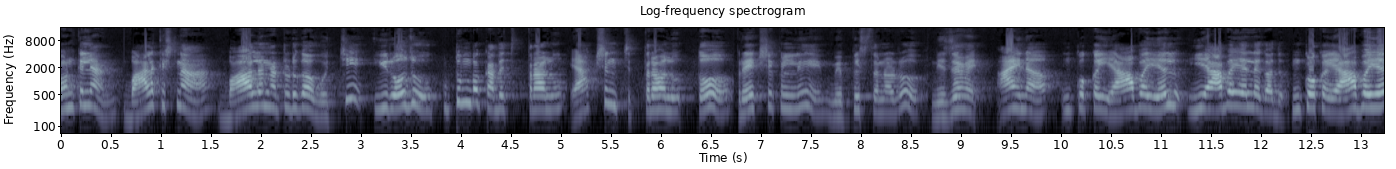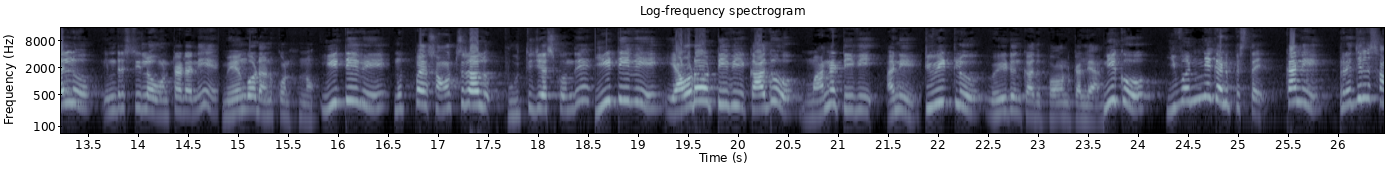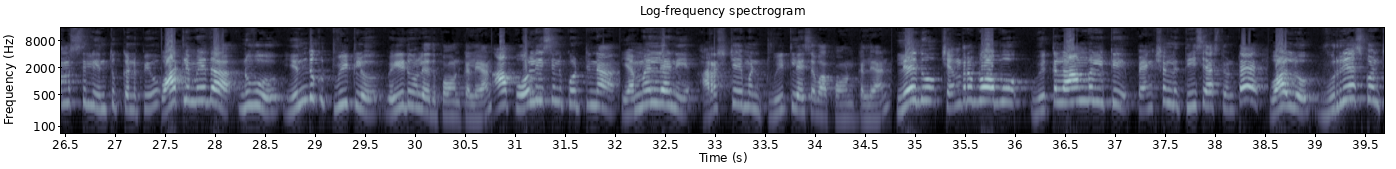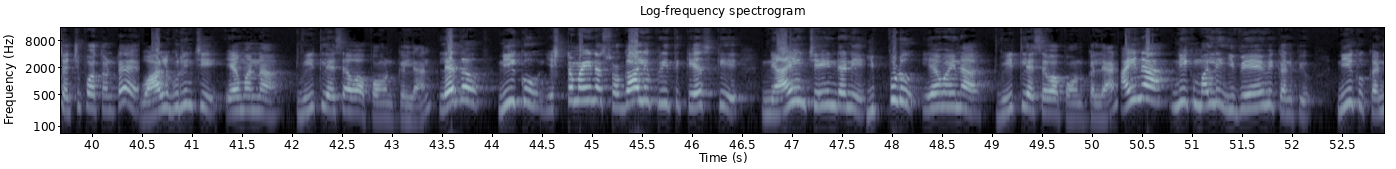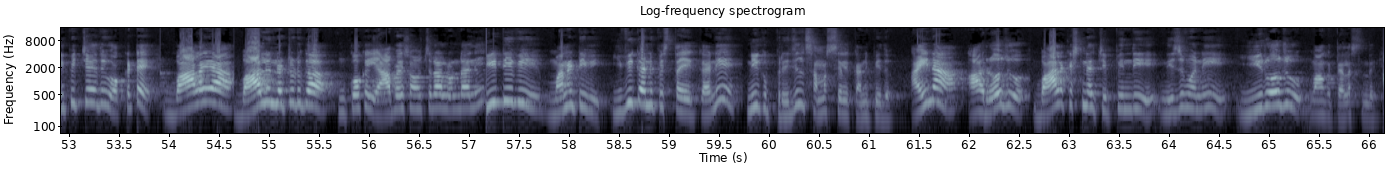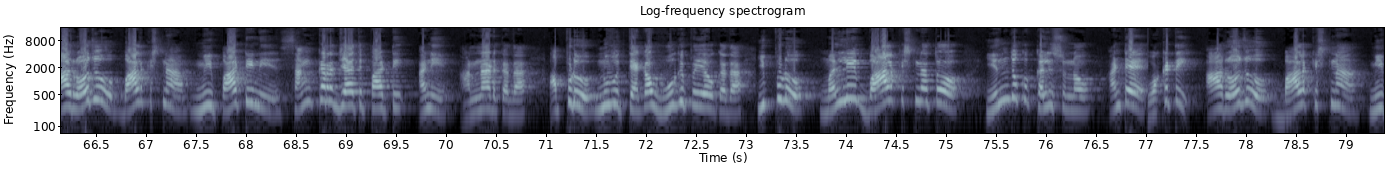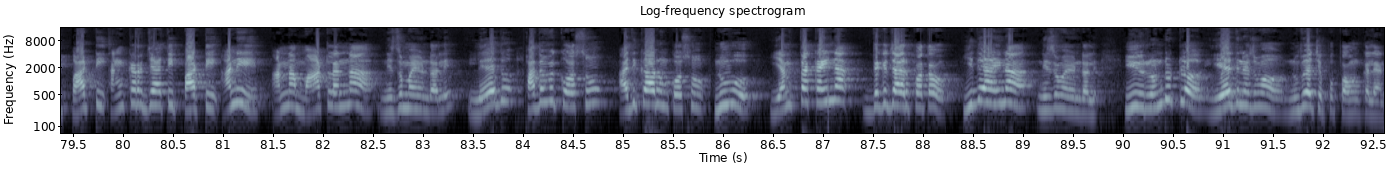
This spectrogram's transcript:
పవన్ కళ్యాణ్ బాలకృష్ణ బాల నటుడుగా వచ్చి ఈ రోజు కుటుంబ కథ చిత్రాలు యాక్షన్ చిత్రాలుతో ప్రేక్షకుల్ని మెప్పిస్తున్నారు. నిజమే. ఆయన ఇంకొక యాభై ఏళ్ళు ఈ యాభై ఏళ్ళే కాదు ఇంకొక యాభై ఏళ్ళు ఇండస్ట్రీలో ఉంటాడని మేము కూడా అనుకుంటున్నాం. ఈటీవీ ముప్పై సంవత్సరాలు పూర్తి చేసుకుంది. ఈ టీవీ ఎవడో టీవీ కాదు మన టీవీ అని ట్వీట్లు వేయడం కాదు పవన్ కళ్యాణ్. నీకు ఇవన్నీ కనిపిస్తాయి కానీ ప్రజల సమస్యలు ఎందుకు కనిపించవు వాటి మీద నువ్వు ఎందుకు ట్వీట్లు వేయడం లేదు పవన్ కళ్యాణ్. ఆ పోలీసుని కొట్టిన ఎమ్మెల్యేని అరెస్ట్ చేయమని ట్వీట్లు లేసేవా పవన్ కళ్యాణ్? లేదు చంద్రబాబు వికలాంగులకి పెన్షన్లు తీసేస్తుంటే వాళ్ళు ఉరేసుకొని చచ్చిపోతుంటే వాళ్ళ గురించి ఏమన్నా ట్వీట్లు వేసావా పవన్ కళ్యాణ్? లేదు నీకు ఇష్టమైన సొగాలి ప్రీతి కేసుకి న్యాయం చేయండి అని ఇప్పుడు ఏమైనా ట్వీట్లు వేసావా పవన్ కళ్యాణ్? అయినా నీకు మళ్ళీ ఇవేమి కనిపించవు నీకు కనిపించేది ఒక్కటే. బాలయ్య బాలు నటుడుగా ఇంకొక యాభై సంవత్సరాలు ఉండాలి. ఈటీవీ మన టీవీ ఇవి కనిపిస్తాయి కానీ నీకు ప్రజల సమస్యలు కనిపించదు అయినా ఆ రోజు బాలకృష్ణ చెప్పింది నిజమని ఈ రోజు మాకు తెలుస్తుంది. ఆ రోజు బాలకృష్ణ మీ పార్టీని సంకర జాతి పార్టీ అని అన్నాడు కదా. అప్పుడు నువ్వు తెగ ఊగిపోయావు కదా. ఇప్పుడు మళ్ళీ బాలకృష్ణతో ఎందుకు కలిసి ఉన్నావు అంటే ఒకటి ఆ రోజు బాలకృష్ణ మీ పార్టీ శంకరజాతి పార్టీ అని అన్న మాటలన్నా నిజమై ఉండాలి. లేదు పదవి కోసం అధికారం కోసం నువ్వు ఎంతకైనా దిగజారిపోతావు. ఇదే అయినా నిజమై ఉండాలి. ఈ రెండిట్లో ఏది నిజమో నువ్వే చెప్పు పవన్ కళ్యాణ్.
